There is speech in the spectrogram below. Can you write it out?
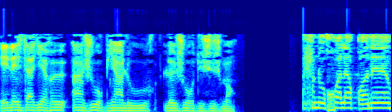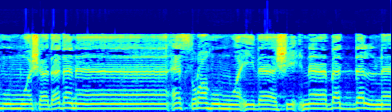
et laissent derrière eux un jour bien lourd, le jour du jugement. نحن خلقناهم وشددنا أسرهم وإذا شئنا بدلنا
